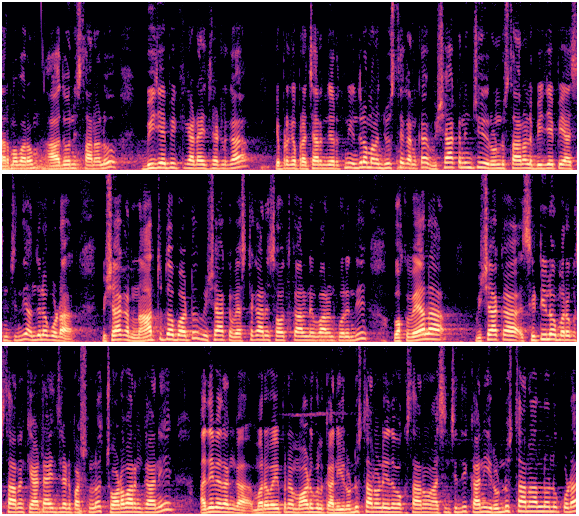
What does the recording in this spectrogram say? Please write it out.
ధర్మవరం ఆదోని స్థానాలు బీజేపీకి కేటాయించినట్లుగా ఇప్పటికే ప్రచారం జరుగుతుంది. ఇందులో మనం చూస్తే కనుక విశాఖ నుంచి రెండు స్థానాలు బీజేపీ ఆశించింది. అందులో కూడా విశాఖ నార్త్తో పాటు విశాఖ వెస్ట్ కానీ సౌత్ కాలని ఇవ్వాలని కోరింది. ఒకవేళ విశాఖ సిటీలో మరొక స్థానం కేటాయించలేని పక్షంలో చోడవరం కానీ అదేవిధంగా మరోవైపున మాడుగులు కానీ ఈ రెండు స్థానాల్లో ఏదో ఒక స్థానం ఆశించింది. కానీ ఈ రెండు స్థానాల్లోనూ కూడా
